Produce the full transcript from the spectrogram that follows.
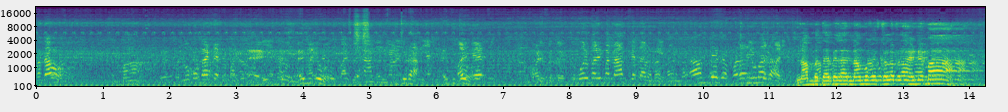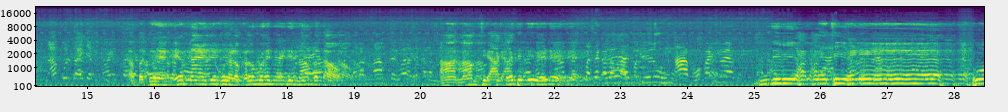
બતાવો. લોકો કાઢે નામ બતાવે પેલા નામ વગર કલમ ના એને એમ ના આઈડિયા ખોલેલો કલમ હોય ને આઈડિયા નામ બતાવો. હા નામથી આકલેથી હેડે. દીવી આકલેથી હેડે વો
